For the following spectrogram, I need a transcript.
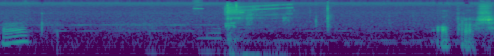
tak. O proszę.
